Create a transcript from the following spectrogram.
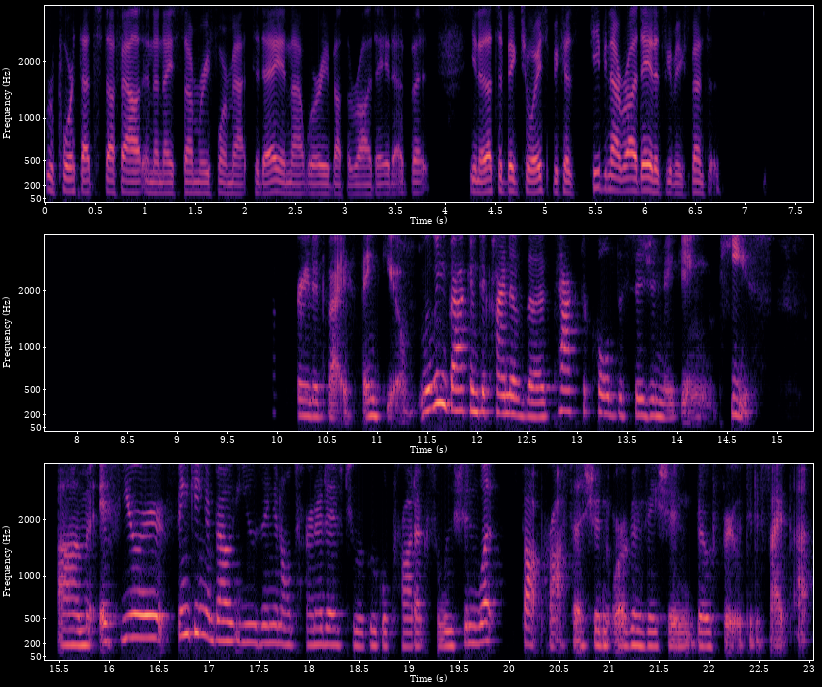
report that stuff out in a nice summary format today and not worry about the raw data. But, you know, that's a big choice because keeping that raw data, it's gonna be expensive. That's great advice. Thank you. Moving back into kind of the tactical decision-making piece. Um, if you're thinking about using an alternative to a Google product solution, what thought process should an organization go through to decide that?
